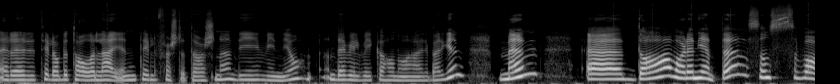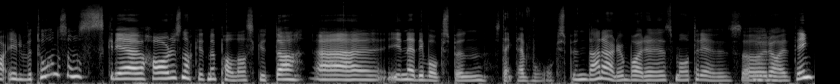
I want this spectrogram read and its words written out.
eller til å betale leien til førsteetasjene, de vinner jo. Det vil vi ikke ha nå her i Bergen. Men eh, da var det en jente som svar, Ylveton som skrev 'Har du snakket med Pallasgutta eh, nede i Vågsbunnen?' Så tenkte jeg Vågsbunnen, der er det jo bare små trehus og Mm. rare ting.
